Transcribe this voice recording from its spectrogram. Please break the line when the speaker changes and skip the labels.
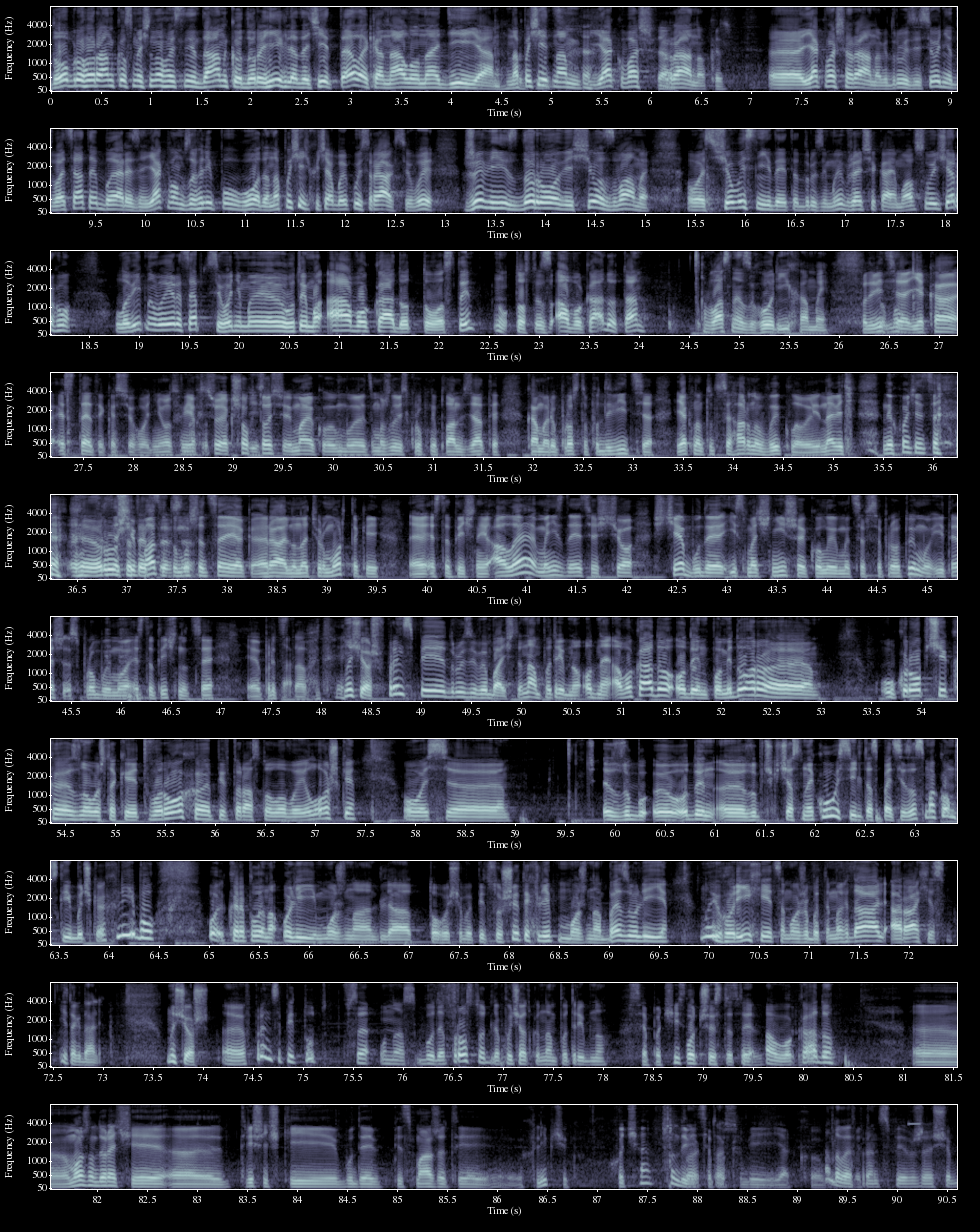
Доброго ранку, смачного сніданку, дорогі глядачі телеканалу Надія. Напишіть нам, як ваш ранок. Е, як ваш ранок, друзі? Сьогодні 20 березня. Як вам взагалі погода? Напишіть хоча б якусь реакцію. Ви живі, здорові, що з вами? Ось що ви снідаєте, друзі? Ми вже чекаємо. А в свою чергу ловіть новий рецепт. Сьогодні ми готуємо авокадо тости. Ну, тости з авокадо та власне з горіхами.
Подивіться, яка естетика сьогодні. От якщо, якщо
дійсно.
хтось має м, можливість крупний план взяти камери, просто подивіться, як нам тут все гарно виклали. І навіть не хочеться
Е,
зачіпати,
це
тому що це як реально натюрморт такий е, естетичний. Але мені здається, що ще буде і смачніше, коли ми це все приготуємо, і теж спробуємо естетично це е, представити.
Ну що ж, в принципі, друзі, ви бачите, нам потрібно одне авокадо, один помідор, е, укропчик, е, знову ж таки, творог, е, півтора столової ложки. Ось. е, Зуб, один зубчик часнику, сіль та спеції за смаком, скибочка хлібу. Ой, краплина олії можна для того, щоб підсушити хліб, можна без олії. Ну і горіхи, це може бути мигдаль, арахіс і так далі. Ну що ж, в принципі, тут все у нас буде просто. Для початку нам потрібно
Все почистити.
почистити
Все.
авокадо.
Е, можна, до речі, е, трішечки буде підсмажити хлібчик. Хоча, ну дивіться
Так,
по
так.
собі, як.
А давай, в принципі, вже щоб.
